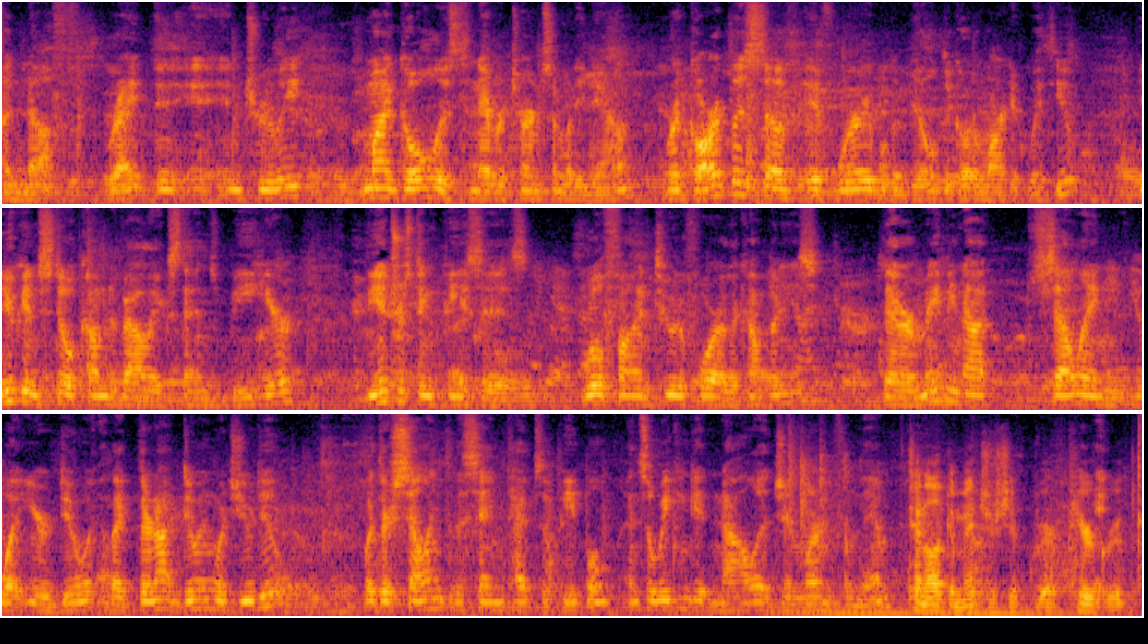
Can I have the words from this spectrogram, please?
enough, right? And truly, my goal is to never turn somebody down, regardless of if we're able to build to go to market with you. You can still come to Valley Extends, be here. The interesting piece is we'll find two to four other companies that are maybe not selling what you're doing, like they're not doing what you do, but they're selling to the same types of people, and so we can get knowledge and learn from them. Kind of like a mentorship or a peer group.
